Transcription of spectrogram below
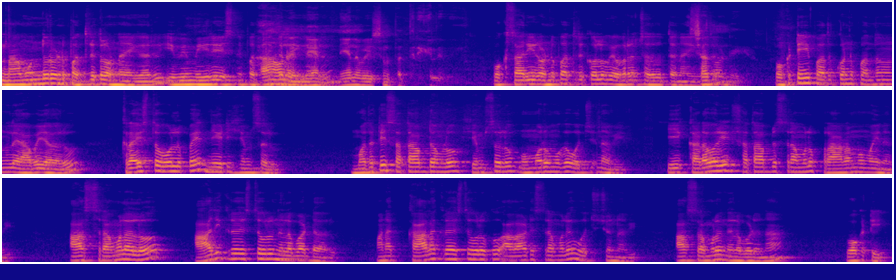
నా ముందు రెండు పత్రికలు ఉన్నాయి గారు. ఇవి మీరే వేసిన పత్రికలు నేను నేను వేసిన పత్రికలు ఇవి. ఒకసారి ఈ రెండు పత్రికలు వివరం చదువుతాను అయ్య. చదవండి. ఒకటి పదకొండు పంతొమ్మిది వందల యాభై ఆరు క్రైస్తవులపై నేటి హింసలు. మొదటి శతాబ్దంలో హింసలు ముమ్మరముగా వచ్చినవి. ఈ కడవరి శతాబ్ద శ్రమలు ప్రారంభమైనవి. ఆ శ్రమలలో ఆది క్రైస్తవులు నిలబడ్డారు. మన కాల క్రైస్తవులకు అలాంటి శ్రమలే వచ్చుచున్నవి. ఆ శ్రమలు నిలబడిన? ఒకటి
